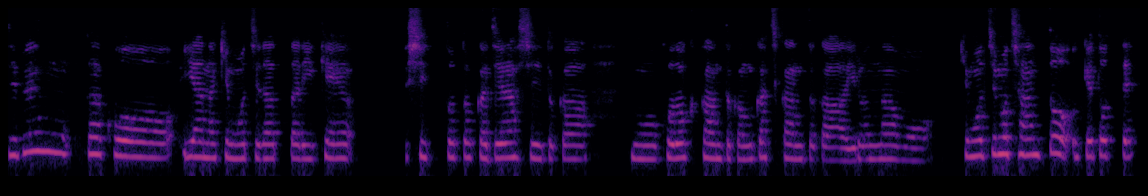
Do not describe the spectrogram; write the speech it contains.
自分がこう嫌な気持ちだったり嫉妬とかジェラシーとかもう孤独感とか無価値観とかいろんなもう気持ちもちゃんと受け取って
